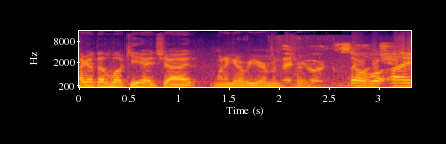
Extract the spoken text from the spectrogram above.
I got that lucky headshot. When I get over here, I'm gonna Then start. So, well, I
